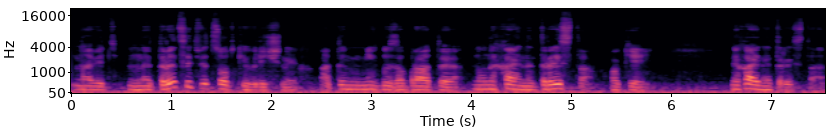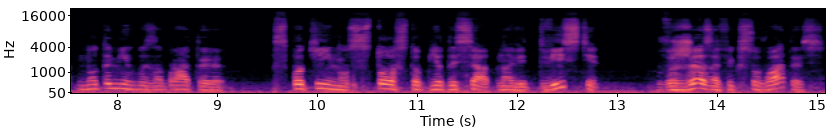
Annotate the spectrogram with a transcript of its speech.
навіть не 30% річних, а ти міг би забрати, ну, нехай не 300, окей. Нехай не 300. Ну, ти міг би забрати спокійно 100, 150, навіть 200, вже зафіксуватись,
